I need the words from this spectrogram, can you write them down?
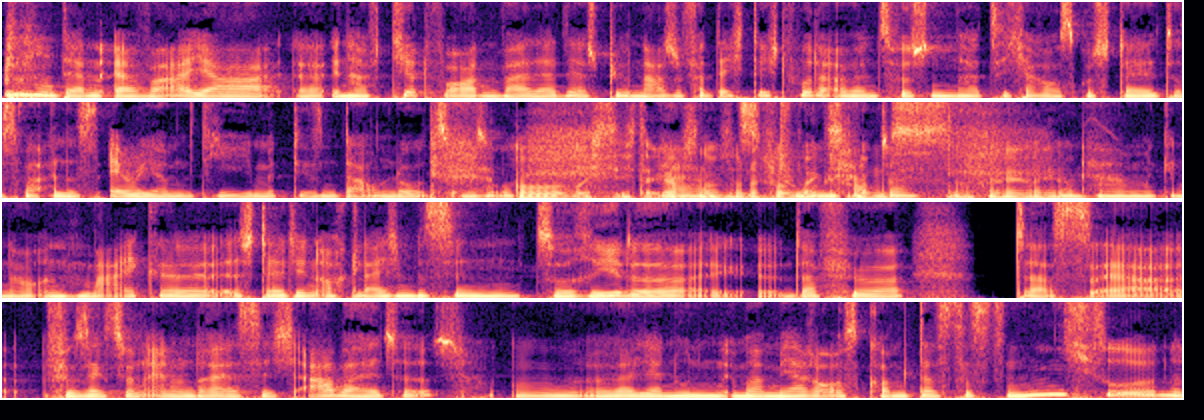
denn er war ja äh, inhaftiert worden, weil er der Spionage verdächtigt wurde, aber inzwischen hat sich herausgestellt, das war alles Ariam, die mit diesen Downloads und so. Oh, richtig, da gab es Ja, noch so eine zu tun Verwechslungssache, ja, ja. Ähm, genau, und Michael stellt ihn auch gleich ein bisschen zur Rede äh, dafür, dass er für Sektion 31 arbeitet, äh, weil ja nun immer mehr rauskommt, dass das nicht so eine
